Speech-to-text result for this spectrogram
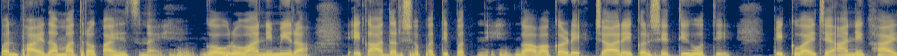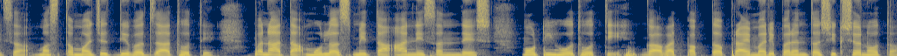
पण फायदा मात्र काहीच नाही. गौरव आणि मीरा एक आदर्श पती-पत्नी. गावाकडे चार एकर शेती होती. पिकवायचे आणि खायचं. मस्त मजेत दिवस जात होते. पण आता मुलं स्मिता आणि संदेश मोठी होत होती. गावात फक्त प्रायमरीपर्यंत शिक्षण होतं.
